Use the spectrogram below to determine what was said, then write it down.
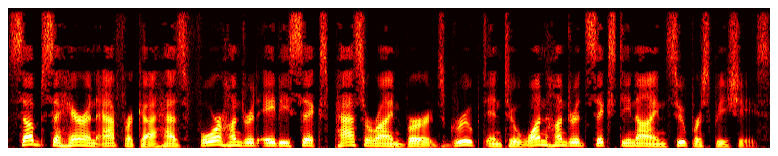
Sub-Saharan Africa has 486 passerine birds grouped into 169 superspecies.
